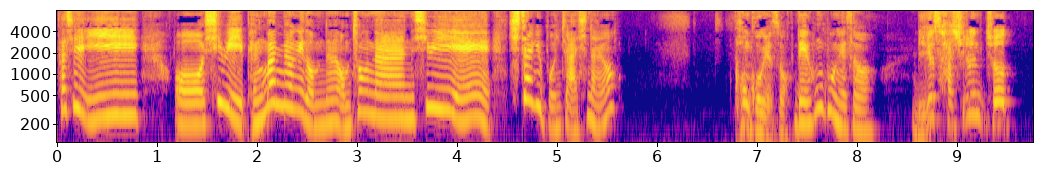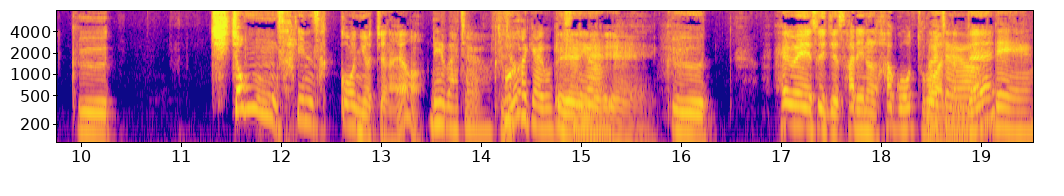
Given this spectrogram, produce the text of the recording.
사실 이 어, 시위 100만 명이 넘는 엄청난 시위의 시작이 뭔지 아시나요? 홍콩에서? 네, 홍콩에서. 이게 사실은 저그 치정 살인 사건이었잖아요. 네, 맞아요. 그죠? 정확하게 알고 계시네요. 예, 예, 예. 그 해외에서 이제 살인을 하고 들어왔는데 네.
